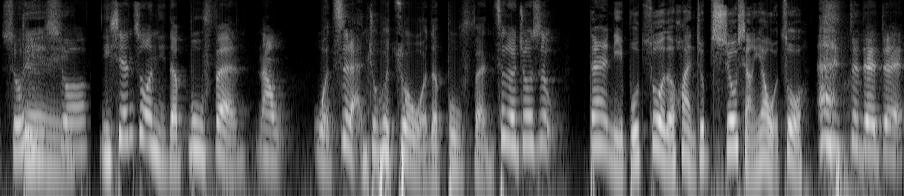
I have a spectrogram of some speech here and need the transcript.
所以说你先做你的部分，那我自然就会做我的部分。这个就是，但是你不做的话，你就休想要我做。哎，对对对，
